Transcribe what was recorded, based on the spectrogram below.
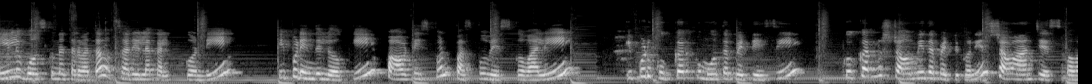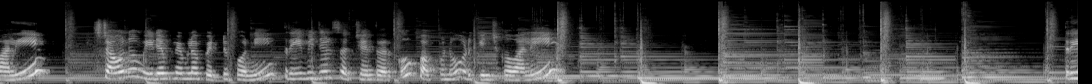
నీళ్ళు పోసుకున్న తర్వాత ఒకసారి ఇలా కలుపుకోండి. ఇప్పుడు ఇందులోకి పావు టీ స్పూన్ పసుపు వేసుకోవాలి. ఇప్పుడు కుక్కర్కు మూత పెట్టేసి కుక్కర్ను స్టవ్ మీద పెట్టుకొని స్టవ్ ఆన్ చేసుకోవాలి. స్టవ్ను మీడియం ఫ్లేమ్లో పెట్టుకొని త్రీ విజిల్స్ వచ్చేంత వరకు పప్పును ఉడికించుకోవాలి. త్రీ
